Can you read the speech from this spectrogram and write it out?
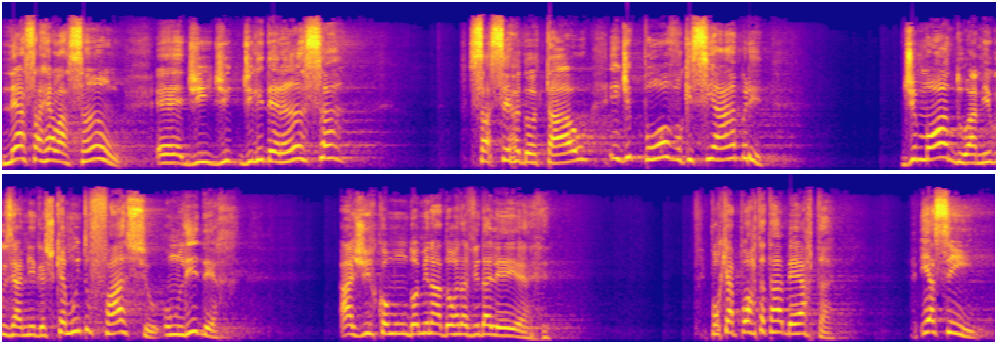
nessa relação é, de, de, de liderança sacerdotal e de povo que se abre. De modo, amigos e amigas, que é muito fácil um líder agir como um dominador da vida alheia. Porque a porta está aberta. E assim,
